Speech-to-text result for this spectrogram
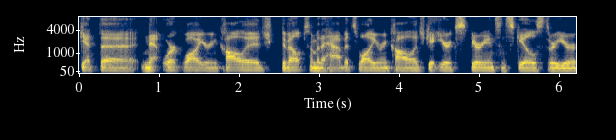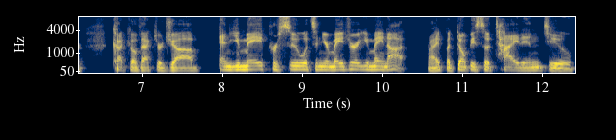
get the network while you're in college, develop some of the habits while you're in college, get your experience and skills through your Cutco Vector job. And you may pursue what's in your major, you may not, right? But don't be so tied into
